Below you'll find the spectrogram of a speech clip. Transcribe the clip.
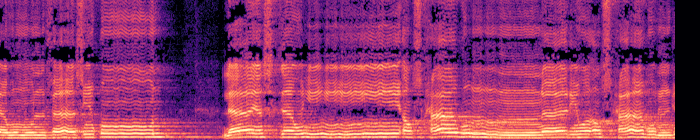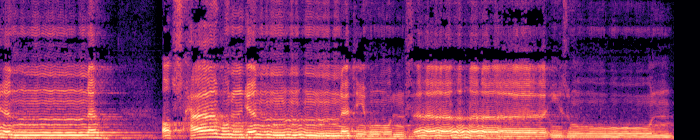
هم الفاسقون. لا يستوي أصحاب النار وأصحاب الجنة. أصحاب الجنة هم الفائزون.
